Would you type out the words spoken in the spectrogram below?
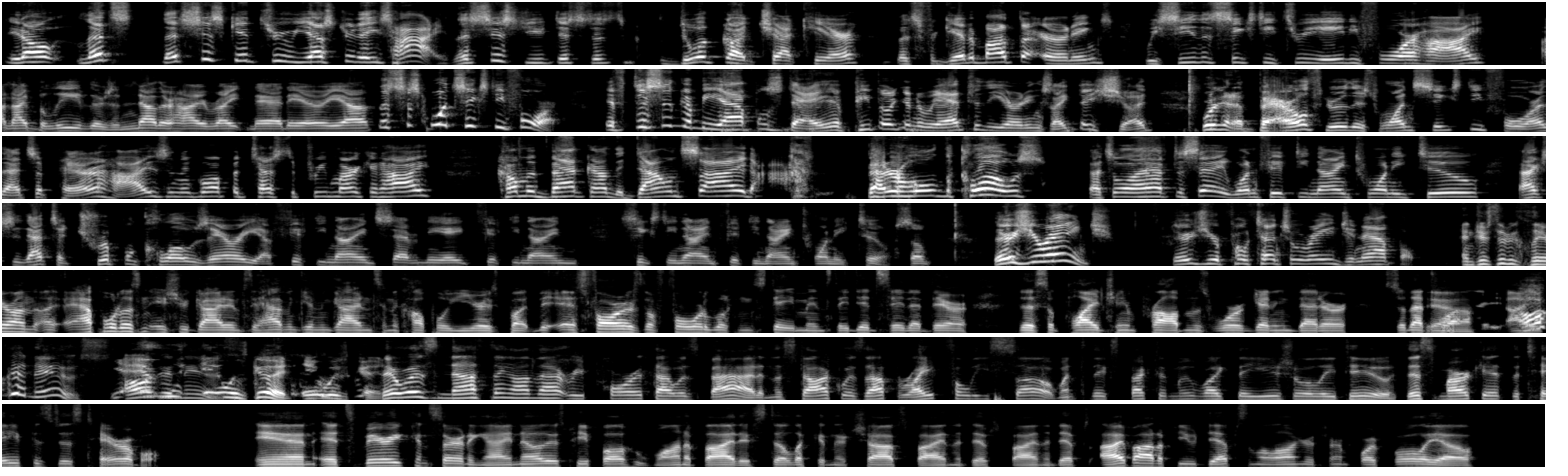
you know, let's let's just get through yesterday's high. Let's just you just, just do a gut check here. Let's forget about the earnings. We see the 63.84 high, and I believe there's another high right in that area. Let's just go at 64. If this is going to be Apple's day, if people are going to react to the earnings like they should, we're going to barrel through this 164. That's a pair of highs, and then go up and test the pre-market high. Coming back on the downside, ah, better hold the close. That's all I have to say. 159.22. Actually, that's a triple close area 59.78, 59.69, 59.22. So there's your range. There's your potential range in Apple. And just to be clear, on uh, Apple doesn't issue guidance. They haven't given guidance in a couple of years. But the, as far as the forward-looking statements, they did say that their the supply chain problems were getting better. So that's Yeah. why I, All good news. Yeah, All it, good was, news. it was good. It was good. There was nothing on that report that was bad, and the stock was up, rightfully so. Went to the expected move like they usually do. This market, the tape is just terrible. And it's very concerning. I know there's people who want to buy, they're still licking their chops, buying the dips, buying the dips. I bought a few dips in the longer term portfolio,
